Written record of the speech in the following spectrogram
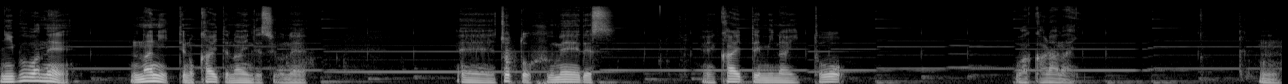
2部はね何っていうの書いてないんですよね。えーちょっと不明です、えー書いてみないとわからない。うん。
